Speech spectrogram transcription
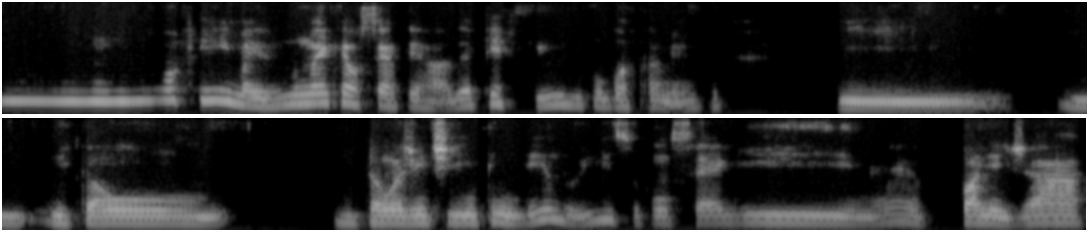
hum, ok, mas não é que é o certo e errado, é perfil de comportamento. E, e- então, então a gente entendendo isso consegue, né, planejar,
